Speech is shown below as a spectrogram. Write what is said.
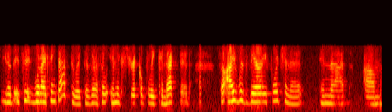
You know, it's it, when I think back to it, those are so inextricably connected. So I was very fortunate in that um,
